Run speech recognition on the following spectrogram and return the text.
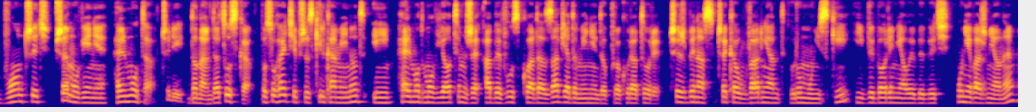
włączyć przemówienie Helmuta, czyli Donalda Tuska. Posłuchajcie przez kilka minut i Helmut mówi o tym, że ABW składa zawiadomienie do prokuratury. Czyżby nas czekał wariant rumuński i wybory miałyby być unieważnione?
